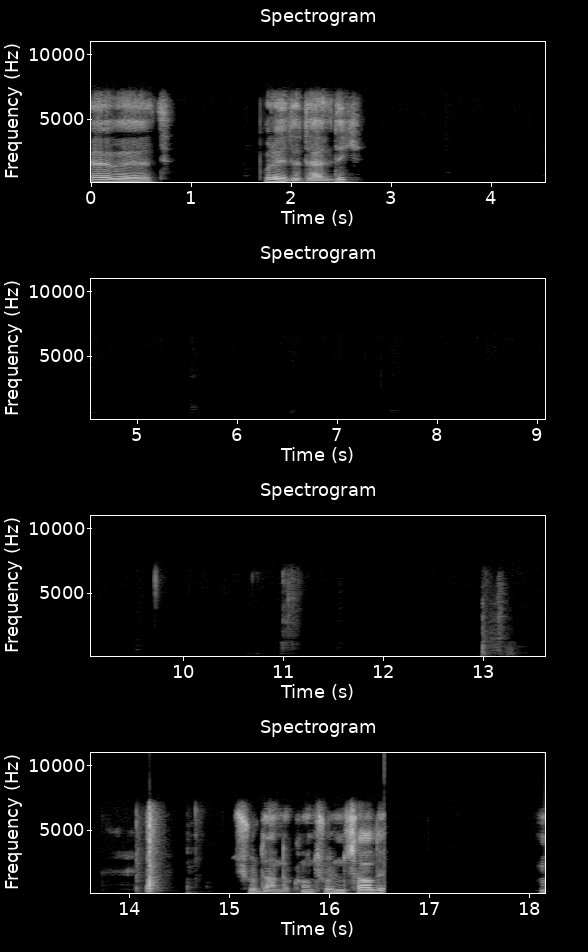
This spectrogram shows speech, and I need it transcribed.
Evet. Burayı da deldik. Şuradan da kontrolünü sağlay. Hı.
